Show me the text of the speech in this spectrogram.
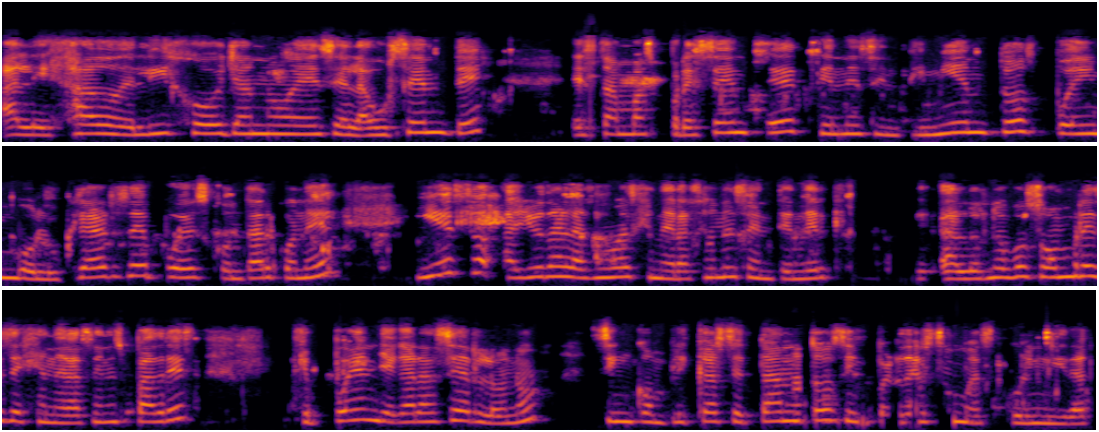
alejado del hijo, ya no es el ausente, está más presente, tiene sentimientos, puede involucrarse, puedes contar con él y eso ayuda a las nuevas generaciones a entender que a los nuevos hombres de generaciones padres que pueden llegar a hacerlo, ¿no? Sin complicarse tanto, sin perder su masculinidad.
